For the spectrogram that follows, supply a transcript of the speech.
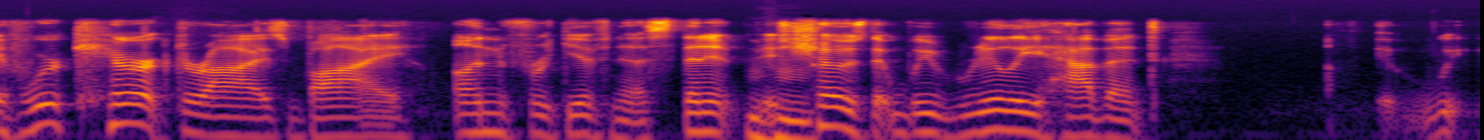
if we're characterized by unforgiveness then it, mm-hmm. it shows that we really haven't we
